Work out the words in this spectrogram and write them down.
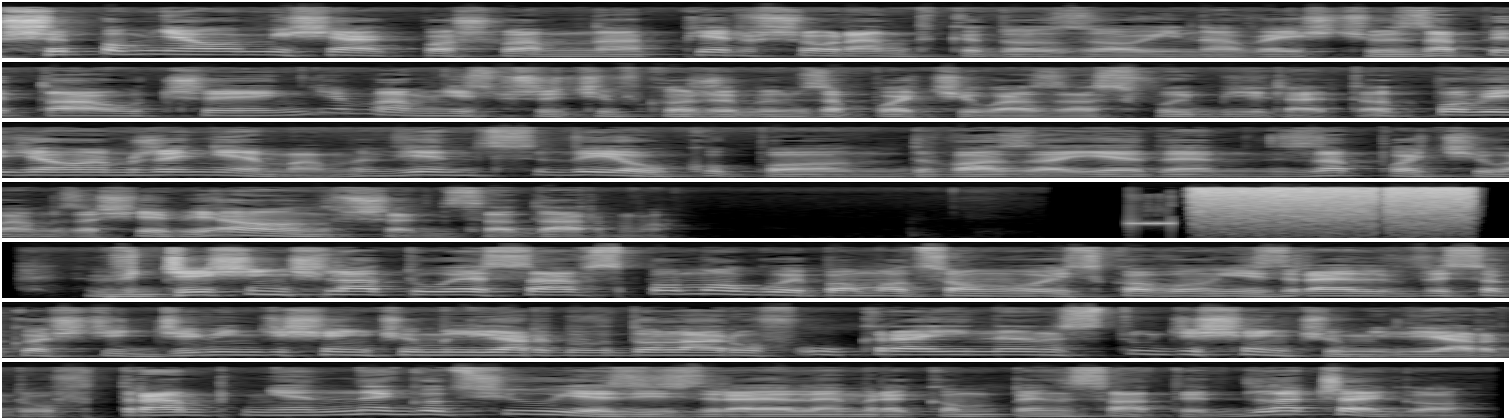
Przypomniało mi się, jak poszłam na pierwszą randkę do Zoi na wejściu. Zapytał, czy nie mam nic przeciwko, żebym zapłaciła za swój bilet. Odpowiedziałam, że nie mam, więc wyjął kupon 2 za 1, zapłaciłam za siebie, a on wszedł za darmo. W 10 lat USA wspomogły pomocą wojskową Izrael w wysokości 90 miliardów dolarów, Ukrainę 110 miliardów. Trump nie negocjuje z Izraelem rekompensaty. Dlaczego?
